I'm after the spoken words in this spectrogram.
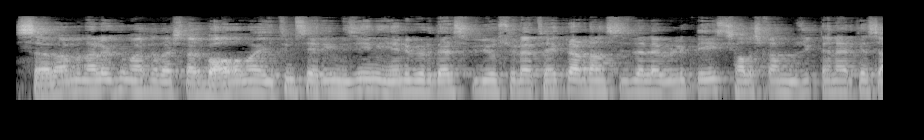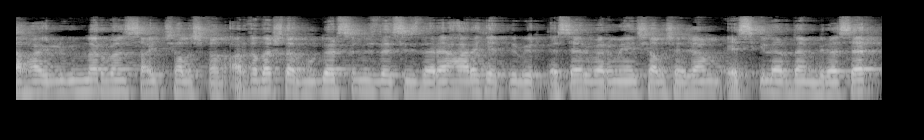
Selamun Aleyküm arkadaşlar. Bağlama eğitim serimizin yeni bir ders videosuyla tekrardan sizlerle birlikteyiz. Çalışkan Müzik'ten herkese hayırlı günler. Ben Sait Çalışkan. Arkadaşlar bu dersimizde sizlere hareketli bir eser vermeye çalışacağım. Eskilerden bir eser.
